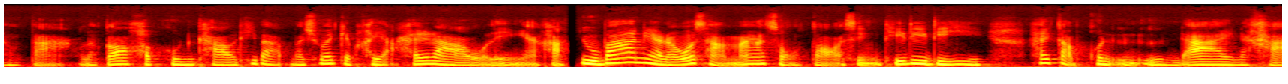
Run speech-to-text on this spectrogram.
ต่างๆ แล้วก็ขอบคุณเขาที่แบบมาช่วยเก็บขยะให้เราอะไรอย่างเงี้ยค่ะ อยู่บ้านเนี่ยเราก็สามารถส่งต่อสิ่งที่ดีๆ ให้กับคนอื่นๆได้นะคะ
